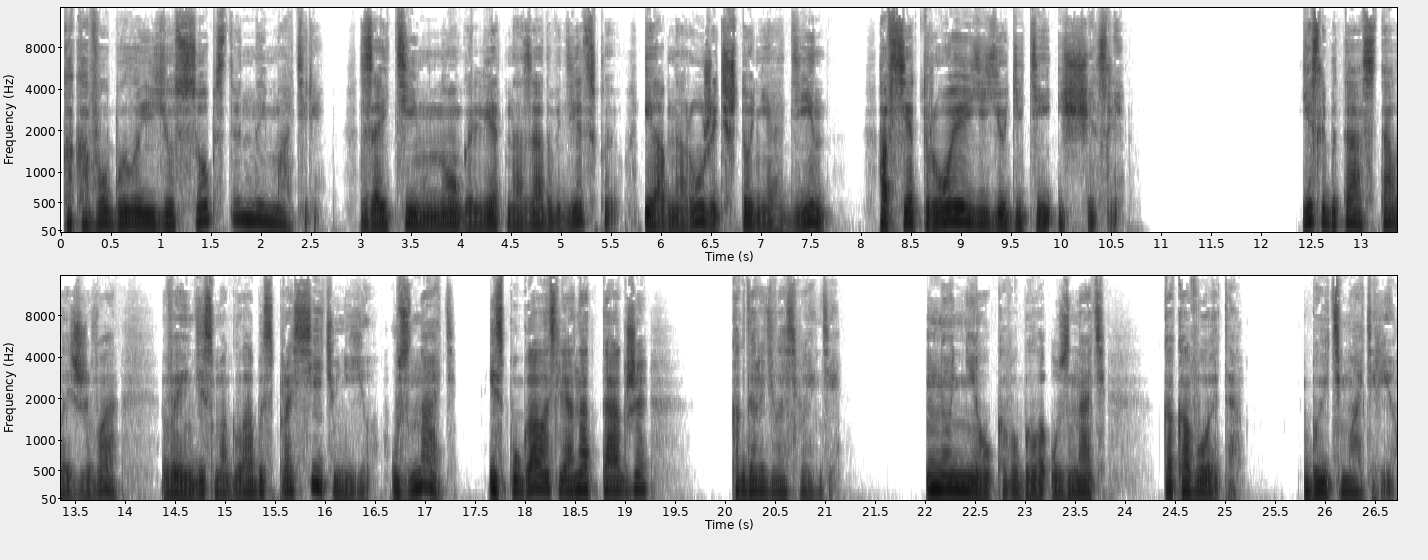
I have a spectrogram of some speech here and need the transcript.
Каково было ее собственной матери зайти много лет назад в детскую и обнаружить, что не один, а все трое ее детей исчезли. Если бы та осталась жива, Венди смогла бы спросить у нее, узнать, испугалась ли она так же, когда родилась Венди. Но не у кого было узнать, каково это — быть матерью.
